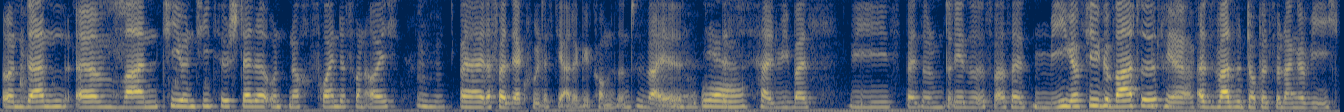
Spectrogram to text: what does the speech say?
Und dann ähm, waren T und G zur Stelle und noch Freunde von euch. Mhm. Äh, das war sehr cool, dass die alle gekommen sind, weil Ja. es halt wie bei's- wie es bei so einem Dreh so ist, war es halt mega viel Gewarte. Ja. Also es war so doppelt so lange, wie ich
